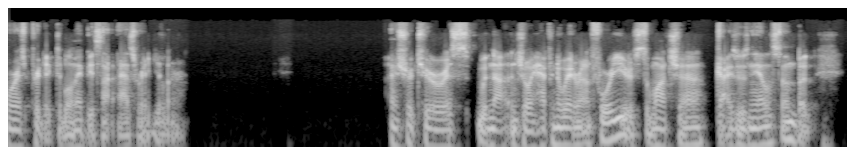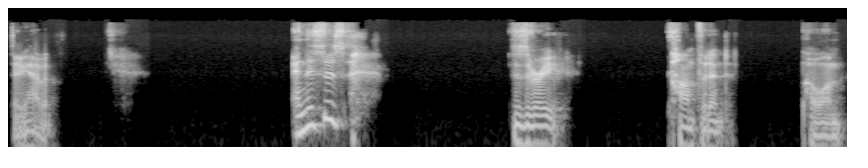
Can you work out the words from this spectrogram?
or as predictable. Maybe it's not as regular. I'm sure tourists would not enjoy having to wait around four years to watch uh, geysers in Yellowstone, but there you have it. And this is this is a very confident poem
